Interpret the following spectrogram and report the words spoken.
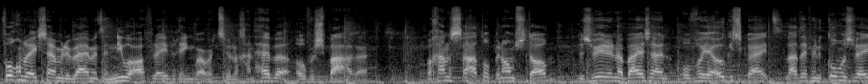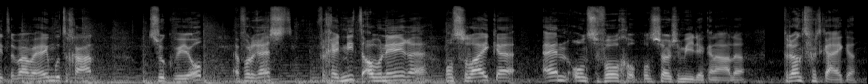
Volgende week zijn we erbij met een nieuwe aflevering waar we het zullen gaan hebben over sparen. We gaan de straat op in Amsterdam, dus wil er nabij zijn of wil je ook iets kwijt? Laat even in de comments weten waar we heen moeten gaan. Dan zoeken we je op. En voor de rest, vergeet niet te abonneren, ons te liken en ons te volgen op onze social media kanalen. Bedankt voor het kijken.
